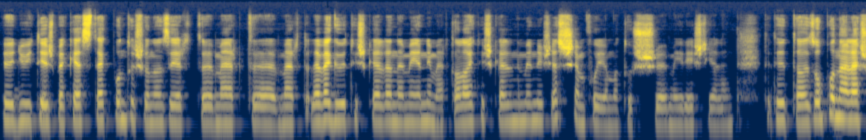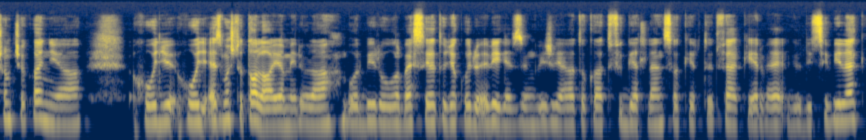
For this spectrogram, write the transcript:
gyűjtésbe kezdtek, pontosan azért, mert, mert levegőt is kellene mérni, mert talajt is kellene mérni, és ez sem folyamatos mérést jelent. Tehát itt az oponálásom csak annyi, a, hogy, hogy ez most a talaj, amiről a borbíróval beszélt, hogy akkor végezzünk vizsgálatokat független szakértőt felkérve gődi civilek.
